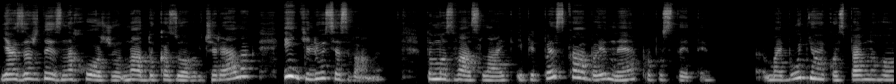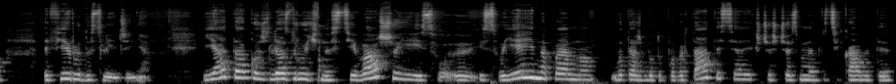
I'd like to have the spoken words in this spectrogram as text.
Як завжди, знаходжу на доказових джерелах і ділюся з вами. Тому з вас лайк і підписка, аби не пропустити майбутнього якогось певного ефіру дослідження. Я також для зручності вашої е, і своєї, напевно, бо теж буду повертатися, якщо щось мене буде цікавити,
